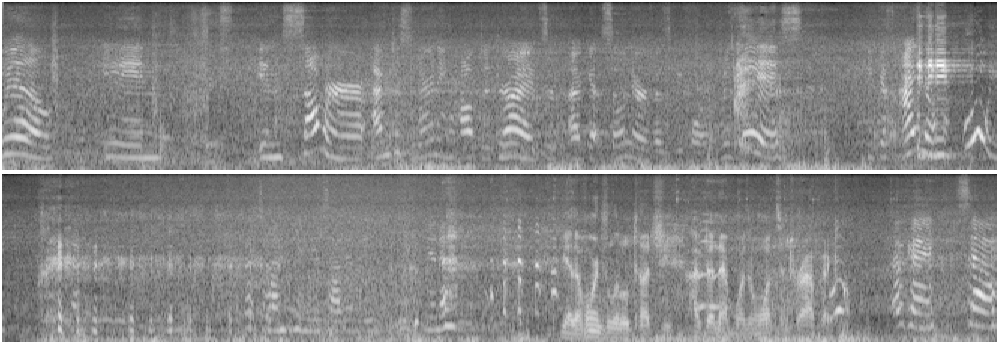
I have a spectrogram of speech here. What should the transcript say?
well in in summer. I'm just learning how to drive, so I get so nervous before. With this, because I know. Ooh, That's one thing you suddenly, you know. Yeah, the horn's a little touchy. I've done that more than once in traffic. Woo! Okay, so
